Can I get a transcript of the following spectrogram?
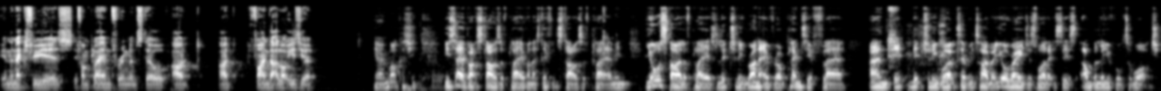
in the next few years, if I'm playing for England still, I'd I'd find that a lot easier. Yeah, Marcus, you, you say about styles of play, everyone has different styles of play. I mean, your style of play is literally run at everyone, plenty of flair, and it literally works every time. At your age as well, it's, it's unbelievable to watch.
